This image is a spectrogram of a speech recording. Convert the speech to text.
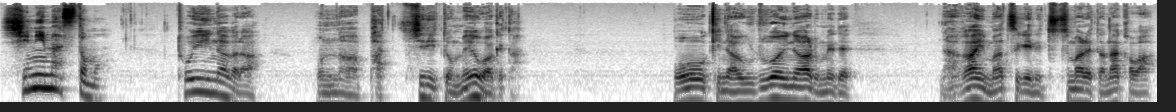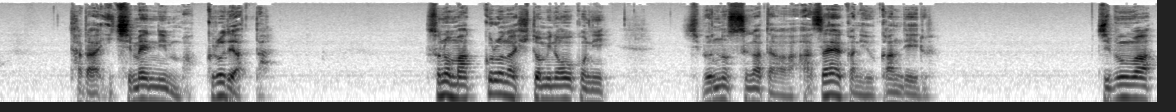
死にますとも。と言いながら女はパッチリと目を開けた。大きな潤いのある目で長いまつげに包まれた中はただ一面に真っ黒であった。その真っ黒な瞳の奥に自分の姿が鮮やかに浮かんでいる。自分は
